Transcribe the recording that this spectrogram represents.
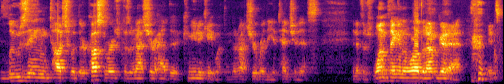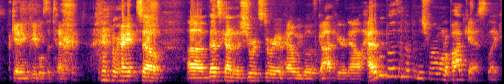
losing touch with their customers because they're not sure how to communicate with them. They're not sure where the attention is. And if there's one thing in the world that I'm good at, it's getting people's attention, right? So um, that's kind of the short story of how we both got here. Now, how did we both end up in this room on a podcast? Like,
